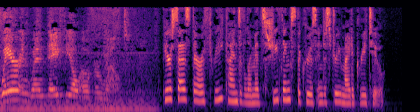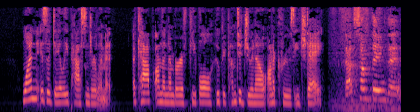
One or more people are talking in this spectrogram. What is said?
where and when they feel overwhelmed. Pierce says there are three kinds of limits she thinks the cruise industry might agree to. One is a daily passenger limit a cap on the number of people who could come to Juneau on a cruise each day. That's something that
